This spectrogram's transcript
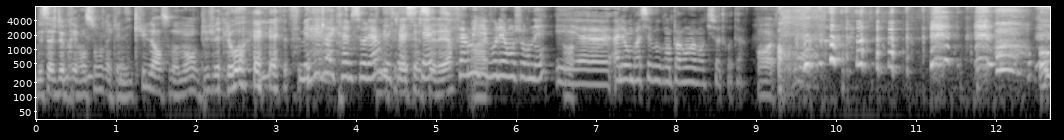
message de prévention. La canicule, là, en ce moment. Buvez de l'eau. Mettez de la crème solaire, des de casquettes, solaire, fermez ouais. les volets en journée et Ouais. euh, allez embrasser vos grands-parents avant qu'il soit trop tard. Ouais. oh,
